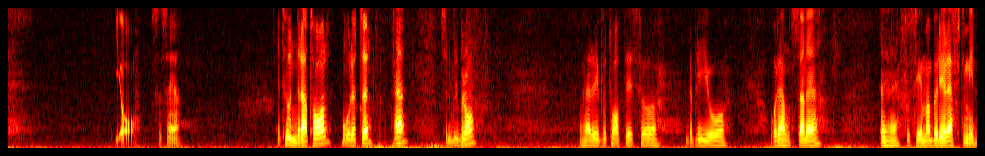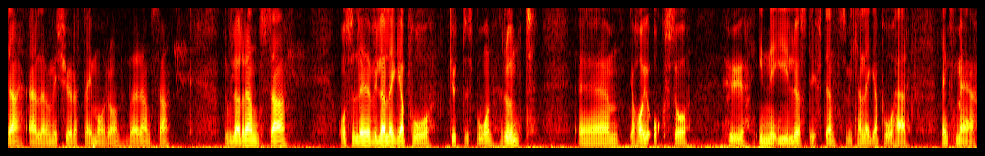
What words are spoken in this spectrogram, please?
ja, ska jag säga, ett hundratal morötter här. Så det blir bra. Och här är det potatis så det blir ju att, att rensa det. Eh, får se om man börjar i eftermiddag eller om vi kör detta imorgon. Börjar rensa. Då vill jag rensa och så vill jag lägga på kutterspån runt. Eh, jag har ju också hö inne i lösdriften som vi kan lägga på här längs med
